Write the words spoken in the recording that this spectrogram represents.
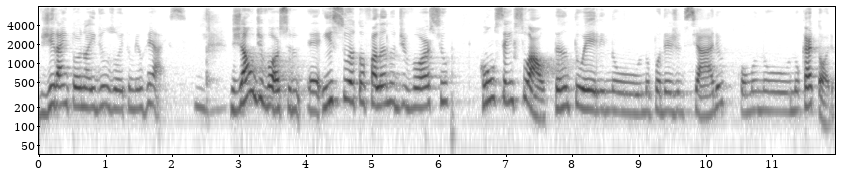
girar em torno aí de uns 8 mil reais. Já um divórcio, é, isso eu estou falando divórcio consensual, tanto ele no, no Poder Judiciário como no, no cartório.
